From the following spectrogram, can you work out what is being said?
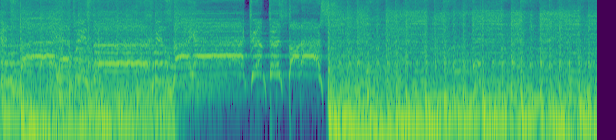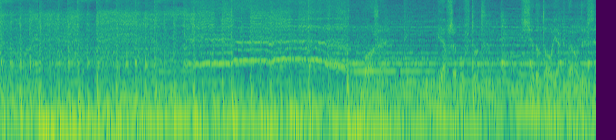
Він знає твій страх, він знає, ким ти станеш. Може, я вже був тут ще до того, як народився.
